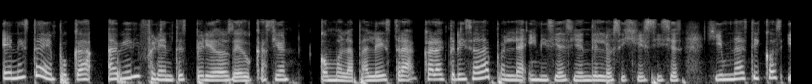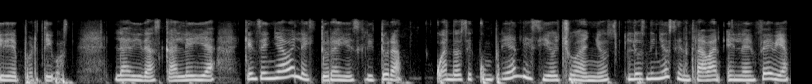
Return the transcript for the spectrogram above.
En esta época había diferentes periodos de educación, como la palestra, caracterizada por la iniciación de los ejercicios gimnásticos y deportivos, la didascaleia, que enseñaba lectura y escritura. Cuando se cumplían 18 años, los niños entraban en la enfebia,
